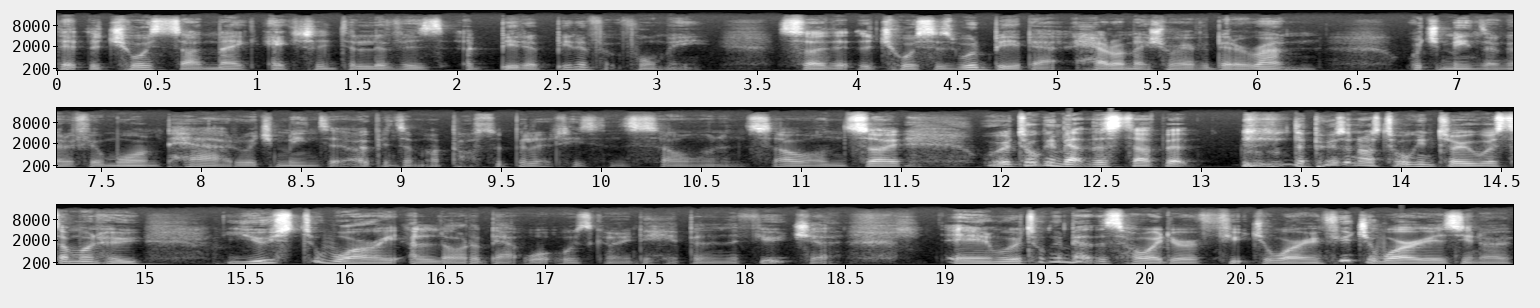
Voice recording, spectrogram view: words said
that the choices I make actually delivers a better benefit for me? So that the choices would be about how do I make sure I have a better run, which means I'm going to feel more empowered, which means it opens up my possibilities and so on and so on. So we are talking about this stuff, but the person I was talking to was someone who used to worry a lot about what was going to happen in the future. And we were talking about this whole idea of future worry. And future worry is, you know,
